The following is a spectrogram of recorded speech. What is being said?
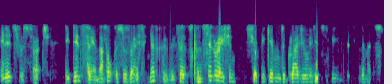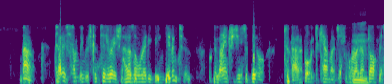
in its research, it did say, and I thought this was very significant, it says consideration should be given to graduated speed limits. Now, that is something which consideration has already been given to, because I introduced a bill took. I brought it to Cabinet just before mm. I left office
